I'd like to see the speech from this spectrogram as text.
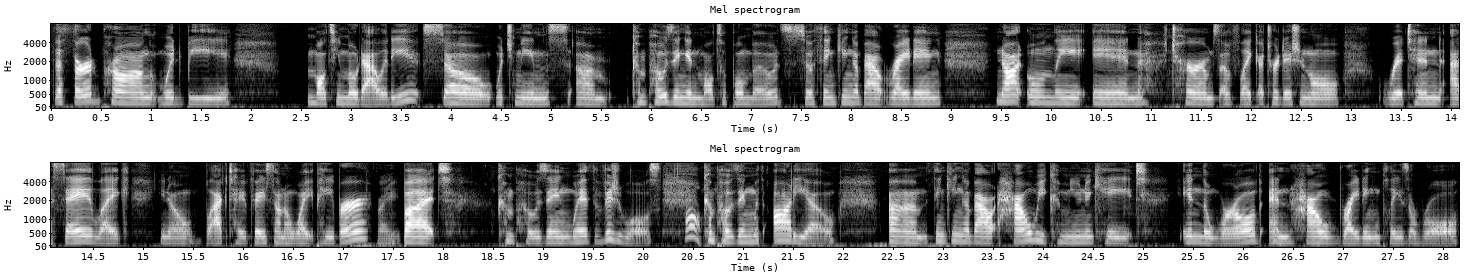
The third prong would be multimodality, so which means um, composing in multiple modes. So thinking about writing not only in terms of like a traditional written essay, like you know black typeface on a white paper, right. but composing with visuals, oh. composing with audio, um, thinking about how we communicate in the world and how writing plays a role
